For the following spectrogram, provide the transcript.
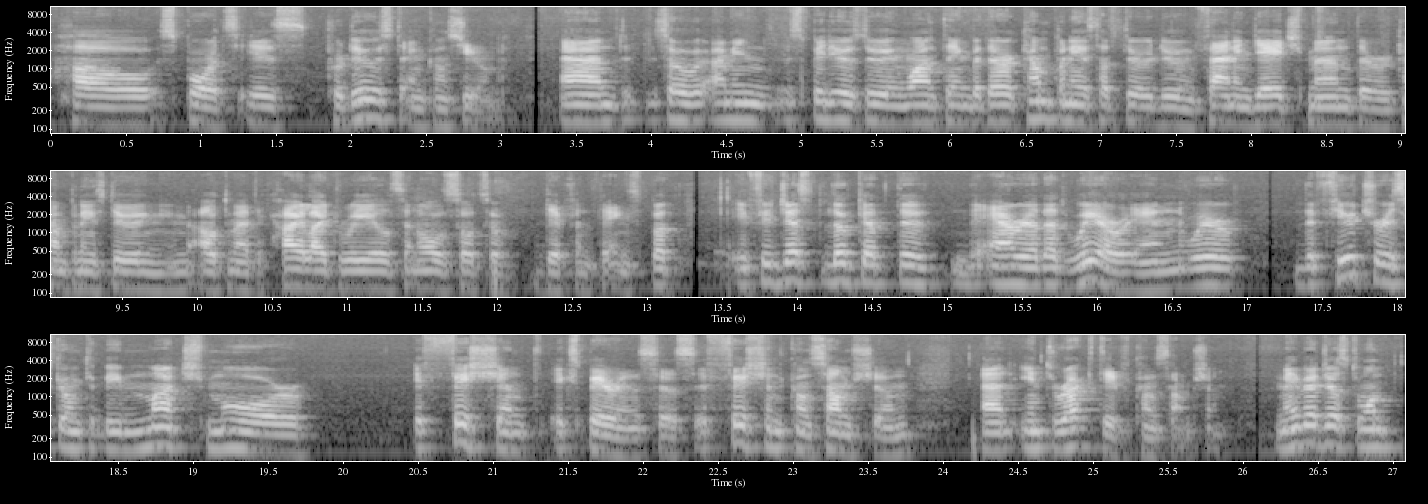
how sports is produced and consumed. And so, I mean, Spiideo is doing one thing, but there are companies that are doing fan engagement. There are companies doing automatic highlight reels and all sorts of different things. But if you just look at the, the area that we are in, where the future is going to be much more efficient experiences, efficient consumption, and interactive consumption. Maybe I just want,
